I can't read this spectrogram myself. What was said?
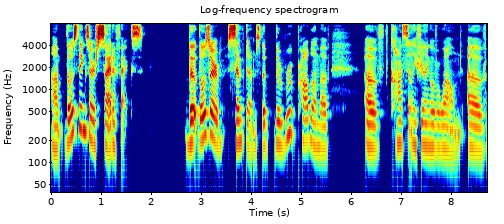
Um, those things are side effects. The, those are symptoms. The the root problem of of constantly feeling overwhelmed, of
